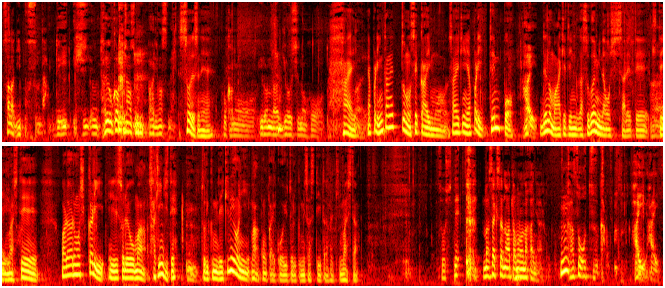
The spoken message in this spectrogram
さらに一歩進んだ。で、ひ多様化のチャンスもいっぱいありますね。そうですね。他のいろんな業種の方とか。はい。やっぱりインターネットの世界も最近やっぱり店舗はいでのマーケティングがすごい見直しされてきていまして、我々もしっかりえーそれをまあ先んじて取り組みできるように、まあ今回こういう取り組みさせていただきました。そして、正木さんの頭の中にある、仮想通貨、はいはい。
